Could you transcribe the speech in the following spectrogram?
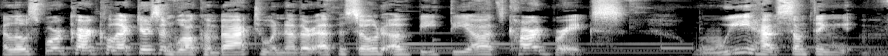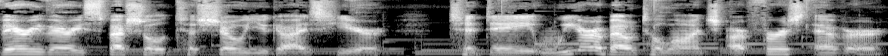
Hello, sport card collectors, and welcome back to another episode of Beat the Odds Card Breaks. We have something very, very special to show you guys here today. We are about to launch our first ever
